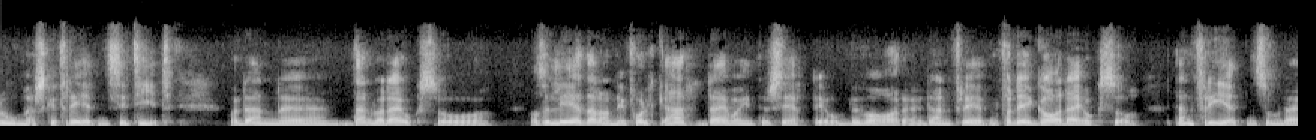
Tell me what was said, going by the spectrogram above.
romerske fredens i tid. Og den, eh, den var de også altså Lederne i folket her de var interessert i å bevare den freden, for det ga de også den friheten som de,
